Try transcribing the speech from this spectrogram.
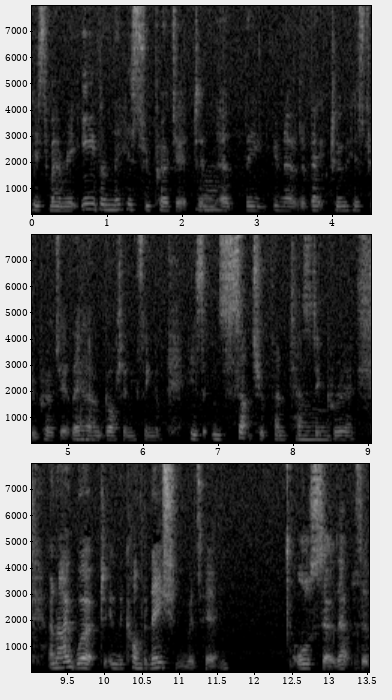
his memory, even the History Project in Mm. at the you know the BECTU History Project. They Yeah. haven't got anything of his in such a fantastic Mm. career, and I worked in the combination with him. Also, that was a,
